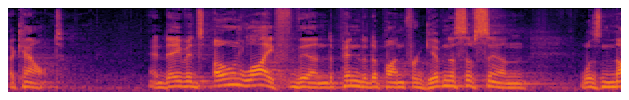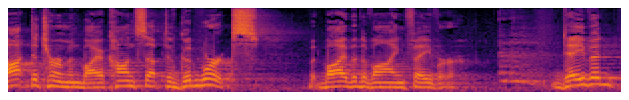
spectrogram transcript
account. And David's own life then depended upon forgiveness of sin was not determined by a concept of good works, but by the divine favor. David,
